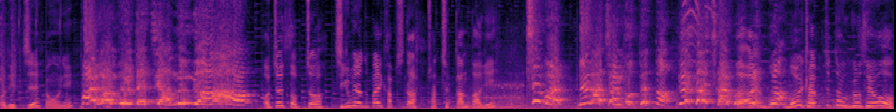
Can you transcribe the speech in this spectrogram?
어디 있지 병원이? 빨간불 되지 않는가? 어쩔 수 없죠 지금이라도 빨리 갑시다. 좌측 깜빡이. 제발! 내가 잘못했다! 내가 잘못했다! 아, 아니 뭐, 뭘 잘못했다고 그러세요?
